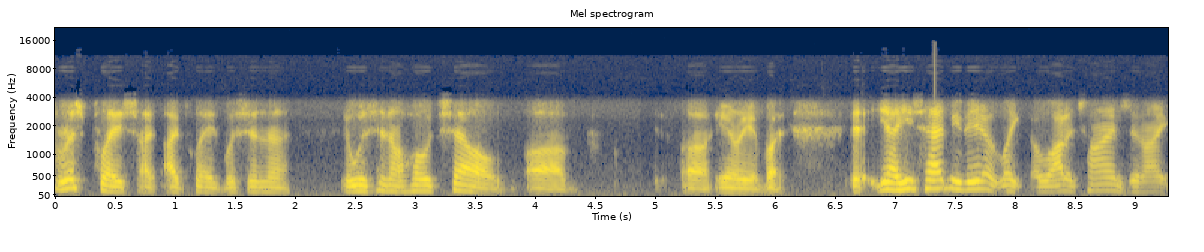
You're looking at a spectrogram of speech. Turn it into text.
first place I, I played was in a it was in a hotel uh, uh, area, but uh, yeah, he's had me there like a lot of times, and I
